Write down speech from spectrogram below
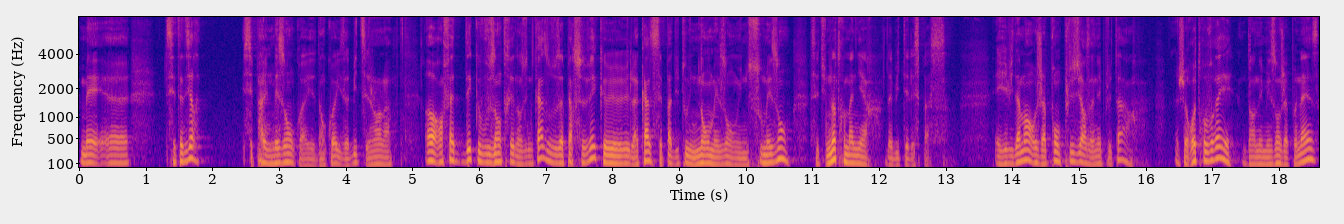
mais euh, c'est-à-dire, c'est pas une maison, quoi, dans quoi ils habitent ces gens-là. Or, en fait, dès que vous entrez dans une case, vous vous apercevez que la case, c'est pas du tout une non-maison ou une sous-maison, c'est une autre manière d'habiter l'espace. Et évidemment, au Japon, plusieurs années plus tard, je retrouverai dans les maisons japonaises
